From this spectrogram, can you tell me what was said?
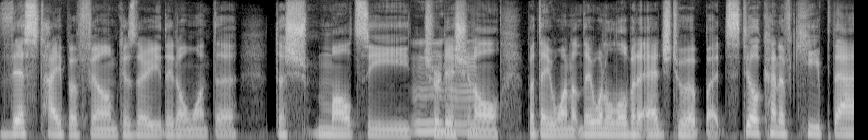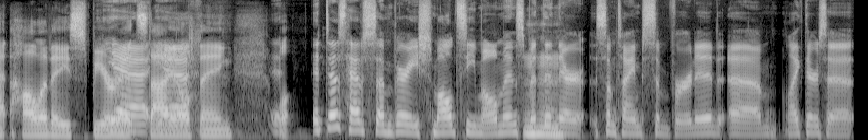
this type of film because they they don't want the the schmaltzy Mm-hmm. traditional, but they want they want a little bit of edge to it, but still kind of keep that holiday spirit Yeah, style yeah. thing. It, Well- it does have some very schmaltzy moments, but Mhm. then they're sometimes subverted. Um, like there's a,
